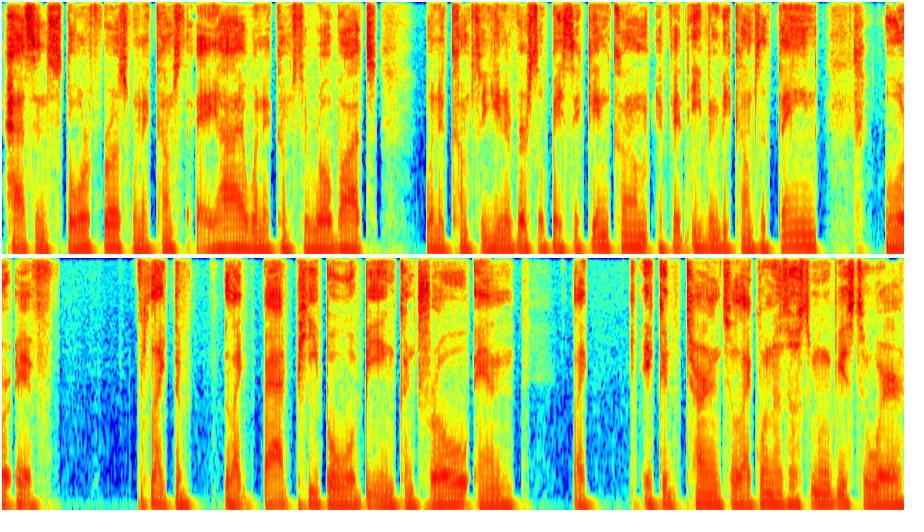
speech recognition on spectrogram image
has in store for us when it comes to AI, when it comes to robots, when it comes to universal basic income, if it even becomes a thing, or if like the like bad people will be in control and it could turn into like one of those movies to where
